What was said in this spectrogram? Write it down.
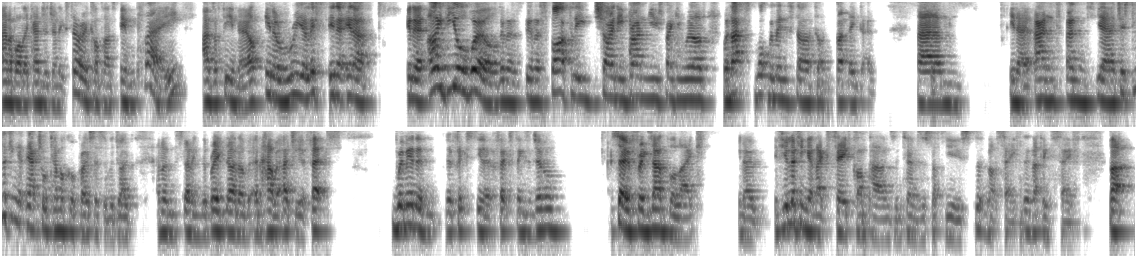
anabolic androgenic steroid compounds in play as a female in a realistic, in a, in a in an ideal world, in a, in a sparkly, shiny, brand new, spanking world, where that's what women start on, but they don't. Um, you know, and and yeah, just looking at the actual chemical process of a drug and understanding the breakdown of it and how it actually affects women and affects you know affects things in general. So, for example, like you know, if you're looking at like safe compounds in terms of stuff to use, not safe, they're nothing safe, but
